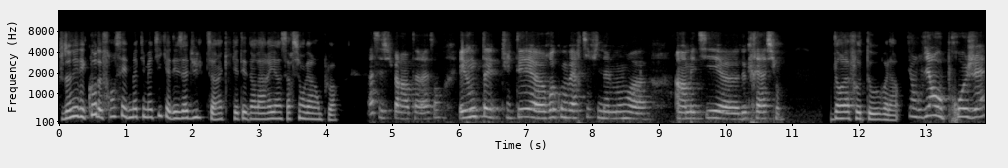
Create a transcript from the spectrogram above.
je donnais des cours de français et de mathématiques à des adultes hein, qui étaient dans la réinsertion vers l'emploi. Ah, c'est super intéressant. Et donc, tu t'es reconverti finalement à un métier de création? Dans la photo, voilà. Si on revient au projet,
